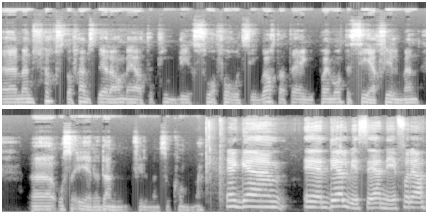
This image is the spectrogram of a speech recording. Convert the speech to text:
Eh, men først og fremst det der med at ting blir så forutsigbart at jeg på en måte ser filmen, uh, og så er det den filmen som kommer. Jeg er delvis enig, for jeg,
